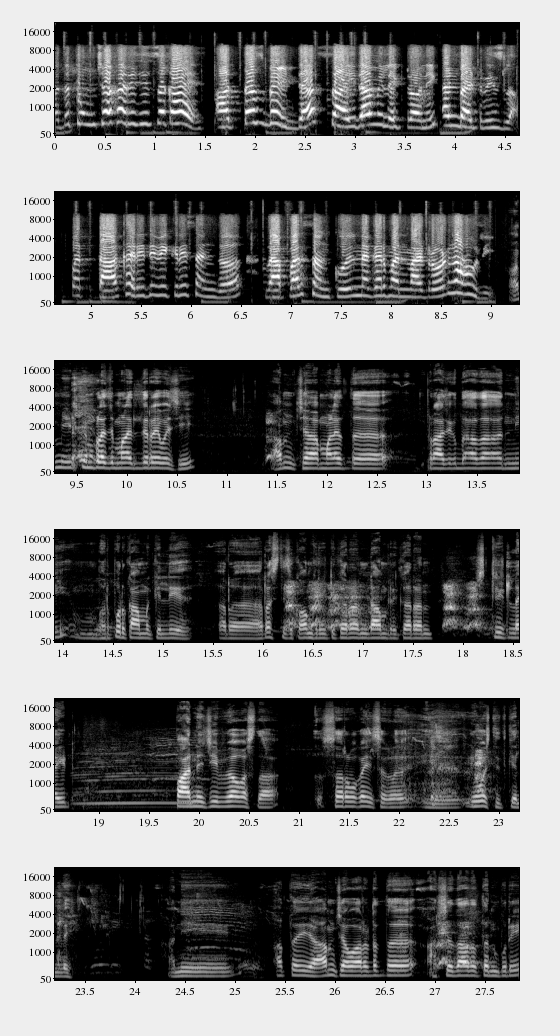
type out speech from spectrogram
आता तुमच्या खरेदीचं काय? आताच भेट द्या साईराम इलेक्ट्रॉनिक अँड बॅटरीजला पत्ता खरेदी विक्री संघ व्यापार संकुल नगर मनमाड रोड राहुरी. आम्ही पिंपळाच्या मळ्यातले रहिवासी. आमच्या मळ्यात प्राजक्त प्राजक्तदादांनी भरपूर कामं केली र रस्त्याचे कॉन्क्रिटीकरण डांबरीकरण स्ट्रीट लाइट पाण्याची व्यवस्था सर्व काही सगळं हे व्यवस्थित केलेलं आहे. आणि आता या आमच्या वार्डात हर्षदादा तनपुरे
